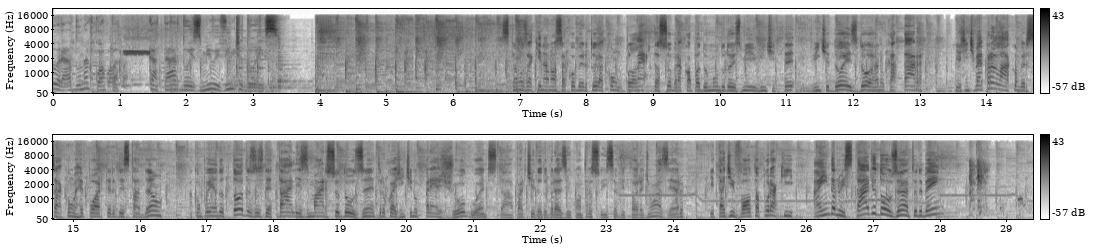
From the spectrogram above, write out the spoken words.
Eldorado na Copa. Qatar 2022. Estamos aqui na nossa cobertura completa sobre a Copa do Mundo 2022, Doha, no Catar. E a gente vai para lá conversar com o repórter do Estadão, acompanhando todos os detalhes. Márcio Douzan entrou com a gente no pré-jogo, antes da partida do Brasil contra a Suíça, vitória de 1 a 0 e está de volta por aqui. Ainda no estádio, Douzan, tudo bem?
